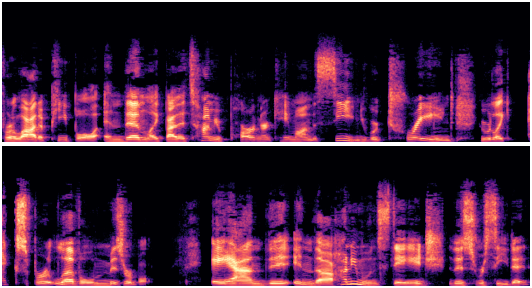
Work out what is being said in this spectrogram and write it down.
for a lot of people. And then, like, by the time your partner came on the scene, you were trained, you were like expert level miserable. And the, in the honeymoon stage, this receded.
